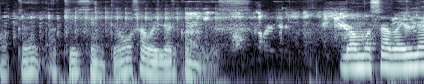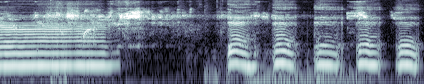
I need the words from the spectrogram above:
Ok, aquí gente, vamos a bailar con ellos. Vamos a bailar. Eh, eh, eh, eh, eh,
